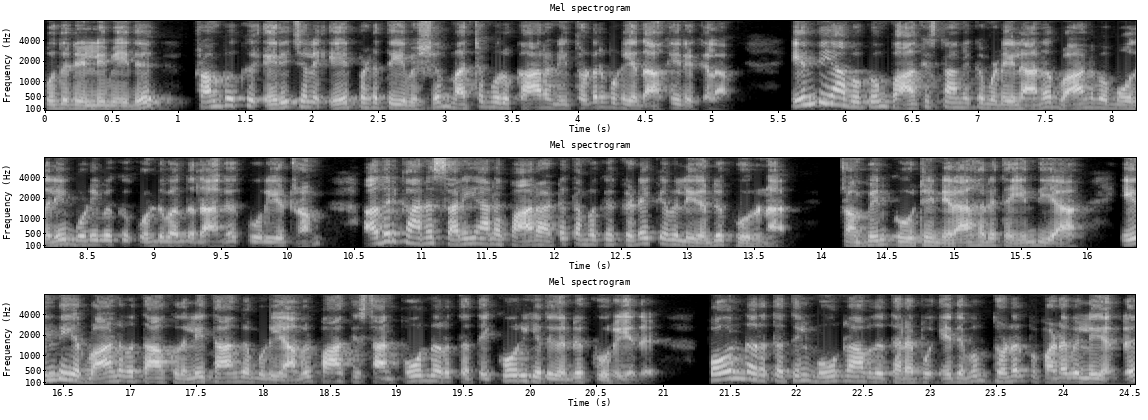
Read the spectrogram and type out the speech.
புதுடில்லி மீது டிரம்புக்கு எரிச்சலை ஏற்படுத்திய விஷயம் மற்றொரு காரணி தொடர்புடையதாக இருக்கலாம். இந்தியாவுக்கும் பாகிஸ்தானுக்கும் இடையிலான ராணுவ மோதலை முடிவுக்கு கொண்டு வந்ததாக கூறிய ட்ரம்ப் அதற்கான சரியான பாராட்டு தமக்கு கிடைக்கவில்லை என்று கூறினார். ட்ரம்பின் கூற்றை நிராகரித்த இந்தியா இந்திய ராணுவ தாக்குதலை தாங்க முடியாமல் பாகிஸ்தான் போர் நிறுத்தத்தை கோரியது என்று கூறியது. போர் நிறுத்தத்தில் மூன்றாவது தரப்பு எதுவும் தொடர்பு படவில்லை என்று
